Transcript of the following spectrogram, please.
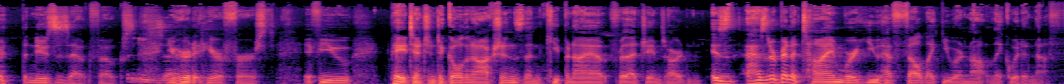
the news is out, folks. is You heard it here first. If you pay attention to Goldin auctions, then keep an eye out for that James Harden. Is has there been a time where you have felt like you are not liquid enough?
